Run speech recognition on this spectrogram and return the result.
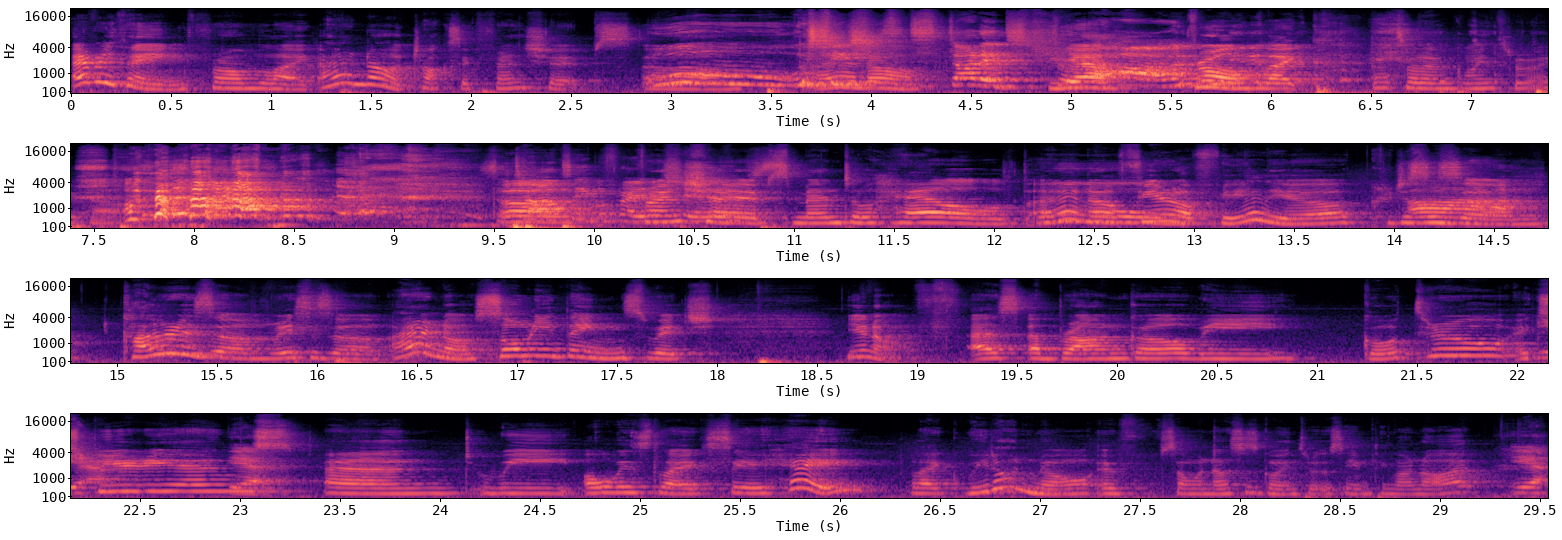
Everything from like I don't know, toxic friendships. um, Ooh, I she started strong. Yeah, bro, like that's what I'm going through right now. So toxic Um, friendships. mental health. I don't know, fear of failure, criticism, Ah. colorism, racism. I don't know, so many things which, you know, as a brown girl we go through, experience, Yeah. and we always like say, hey, like we don't know if someone else is going through the same thing or not, Yeah,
